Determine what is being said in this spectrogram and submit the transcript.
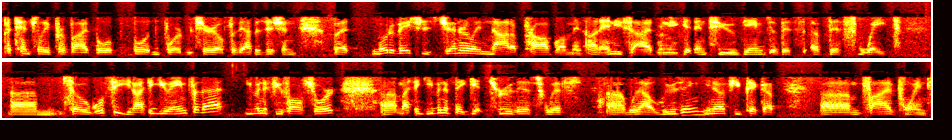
potentially provide bulletin board material for the opposition, but motivation is generally not a problem on any side when you get into games of this of this weight. Um, so we'll see. You know, I think you aim for that, even if you fall short. Um, I think even if they get through this with uh, without losing, you know, if you pick up um, five points,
